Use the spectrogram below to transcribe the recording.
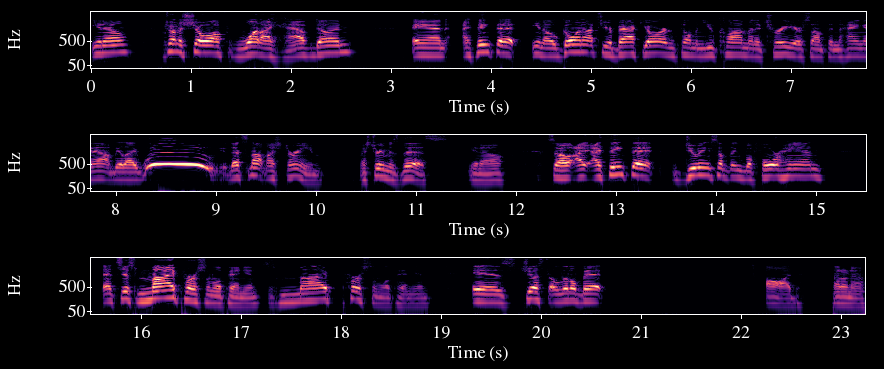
You know, I'm trying to show off what I have done and I think that, you know, going out to your backyard and filming you climbing a tree or something, hanging out and be like, woo, that's not my stream. My stream is this, you know? So I, I think that doing something beforehand, that's just my personal opinion, it's just my personal opinion, is just a little bit odd. I don't know.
